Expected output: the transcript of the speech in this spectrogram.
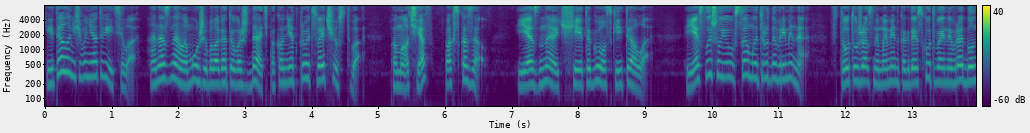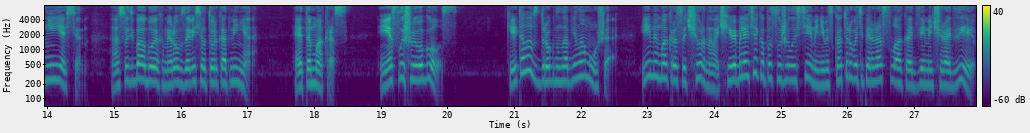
Китала ничего не ответила. Она знала мужа и была готова ждать, пока он не откроет свои чувства. Помолчав, Пак сказал. «Я знаю, чей это голос Кейтала. Я слышал его в самые трудные времена, в тот ужасный момент, когда исход войны врат был неясен, а судьба обоих миров зависела только от меня. Это Макрос. Я слышу его голос. Кейтала вздрогнул и обняла мужа. Имя Макроса Черного, чья библиотека послужила семенем, из которого теперь росла Академия Чародеев,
